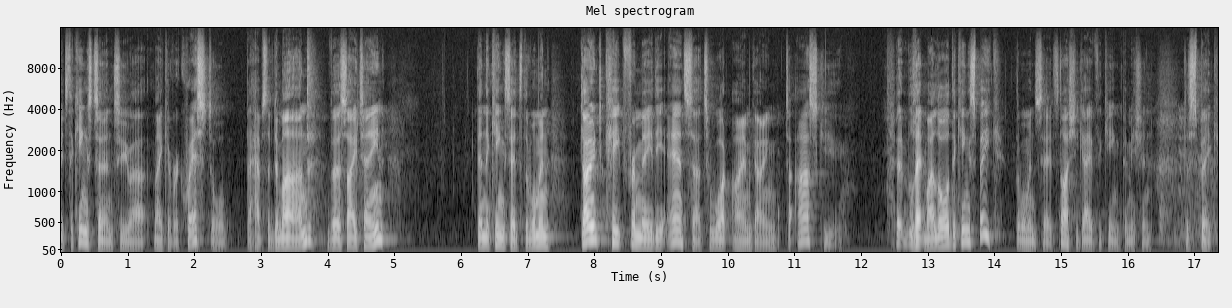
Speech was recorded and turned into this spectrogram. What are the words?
It's the king's turn to uh, make a request or perhaps a demand. Verse 18. Then the king said to the woman, Don't keep from me the answer to what I am going to ask you. Let my lord the king speak, the woman said. It's nice she gave the king permission to speak.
